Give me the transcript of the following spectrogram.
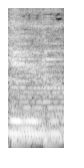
you.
